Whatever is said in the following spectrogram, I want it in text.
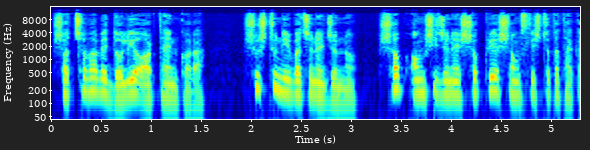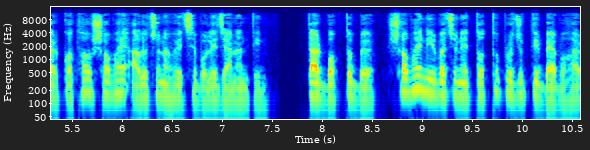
স্বচ্ছভাবে দলীয় অর্থায়ন করা, সুষ্ঠু নির্বাচনের জন্য সব অংশীজনের সক্রিয় সংশ্লিষ্টতা থাকার কথাও সভায় আলোচনা হয়েছে বলে জানান তিনি। তার বক্তব্যে সভায় নির্বাচনে তথ্য প্রযুক্তির ব্যবহার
